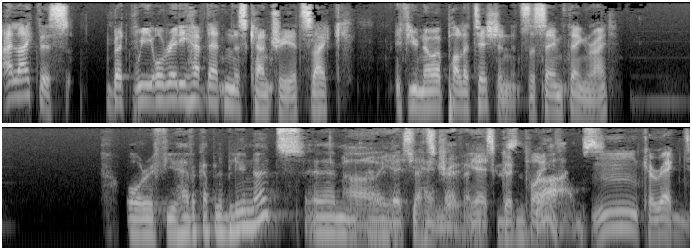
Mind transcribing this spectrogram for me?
I like this, but we already have that in this country. It's like if you know a politician, it's the same thing, right? Or if you have a couple of blue notes, um, Oh, uh, yes, that that's true. over Yes, good point. Mm, correct.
